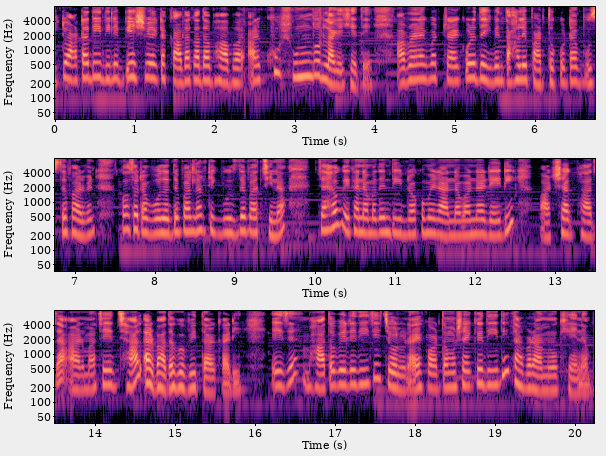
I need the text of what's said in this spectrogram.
একটু আটা দিয়ে দিলে বেশ একটা কাদা কাদা ভাব হয়, আর খুব সুন্দর লাগে খেতে। আপনারা একবার ট্রাই করে দেখবেন, তাহলে পার্থক্যটা বুঝতে পারবেন। কতটা বোঝাতে পারলাম ঠিক বুঝতে পারছি না। যাই হোক, এখানে আমাদের তিন রকমের রান্নাবান্না রেডি। পাট শাক ভাজা আর মাছের ঝাল আর বাঁধাকপির তরকারি। এই যে, ভাতও বেড়ে দিয়েছি, চলুন আগে কর্তামশাইকে দিয়ে দিই, তারপর আমিও খেয়ে নেব।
